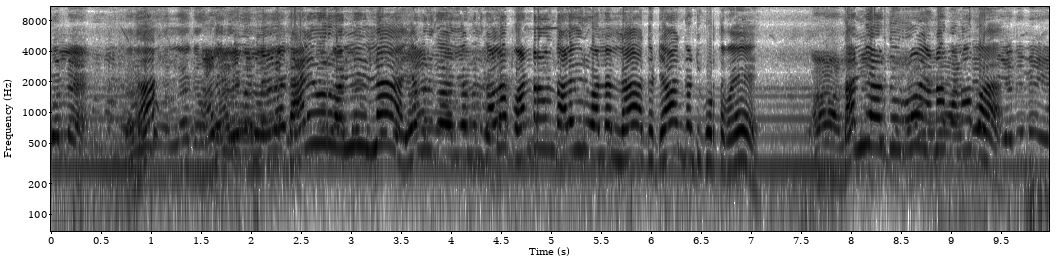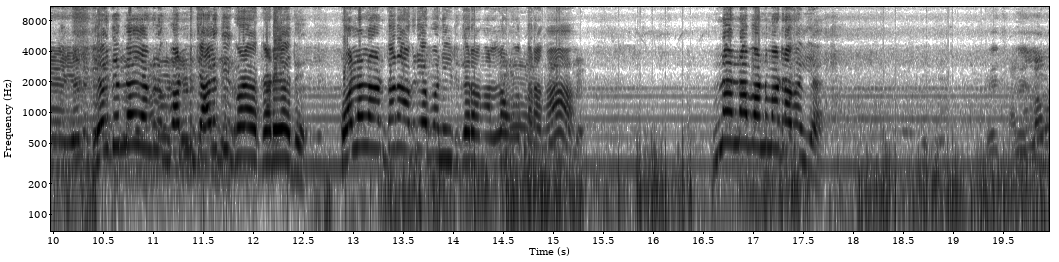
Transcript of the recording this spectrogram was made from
சொல்ல தலைவர் வரல இல்ல எங்களுக்கு எங்களுக்கெல்லாம் பண்றவன் தலைவர் வரல அந்த டேங்க் கட்டி கொடுத்தவன். ஆ, தண்ணி எடுத்து விடுவோம் என்ன பண்ணுவோம்? எதுவுமே எங்களுக்கு பண்ணி சலுக்கை கிடை- கிடையாது. கொள்ளலான்னு தானே அப்படியே பண்ணிட்டு இருக்கிறாங்க. எல்லாம் ஊத்துறாங்க. இன்னும் என்ன பண்ண மாட்டாங்க ஐயா எல்லாம்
